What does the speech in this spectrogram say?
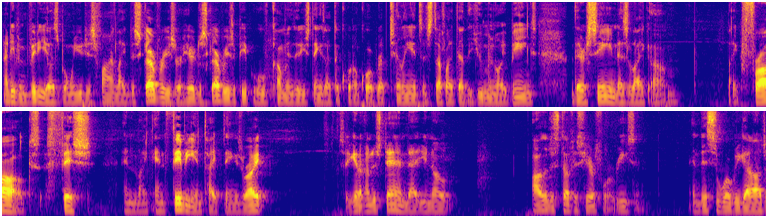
not even videos, but when you just find like discoveries or hear discoveries of people who've come into these things like the quote unquote reptilians and stuff like that, the humanoid beings, they're seen as like um like frogs, fish, and like amphibian type things, right? So you gotta understand that, you know, all of this stuff is here for a reason. And this is where we got all,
